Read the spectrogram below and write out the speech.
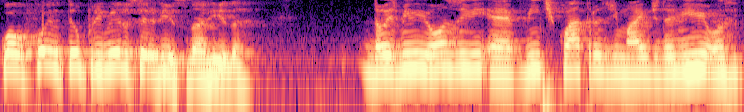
qual foi o teu primeiro serviço na vida? 2011, é, 24 de maio de 2011.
